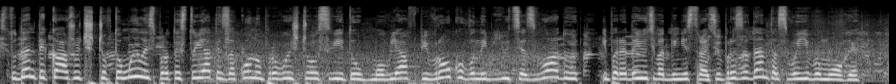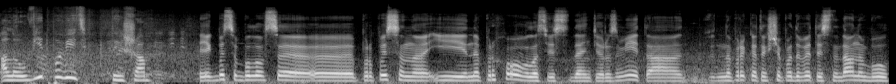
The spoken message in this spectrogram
Студенти кажуть, що втомились протистояти закону про вищу освіту. Мовляв, півроку вони б'ються з владою і передають в адміністрацію президента свої вимоги. Але у відповідь тиша. Якби це було все е, прописано і не приховувалося від студентів, розумієте? А наприклад, якщо подивитись, недавно був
